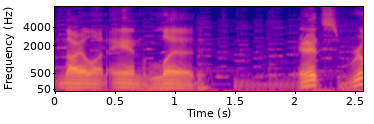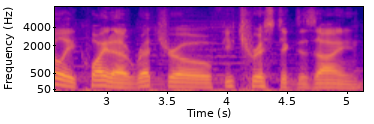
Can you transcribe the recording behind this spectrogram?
nylon and lead. And it's really quite a retro futuristic design.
